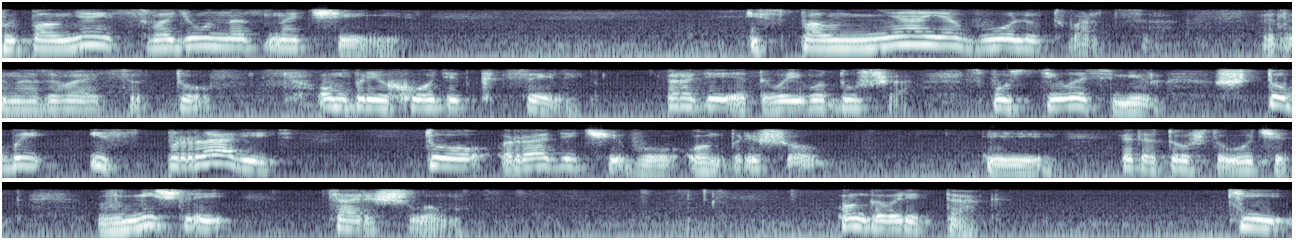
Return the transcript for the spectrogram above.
выполняет свое назначение – исполняя волю Творца. Это называется Тов. Он приходит к цели. Ради этого его душа спустилась в мир, чтобы исправить то, ради чего он пришел. И это то, что учит в Мишле царь Шлому. Он говорит так. Ки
